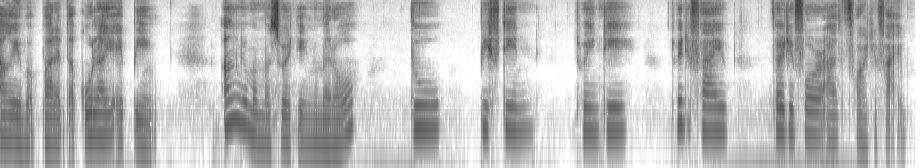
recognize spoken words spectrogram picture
Ang iyong mapalad na kulay ay pink. Ang iyong mamaswerteng numero, 2, 15, 20, 25, 34 at 45.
